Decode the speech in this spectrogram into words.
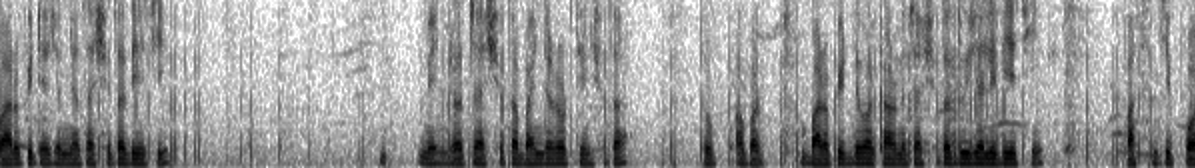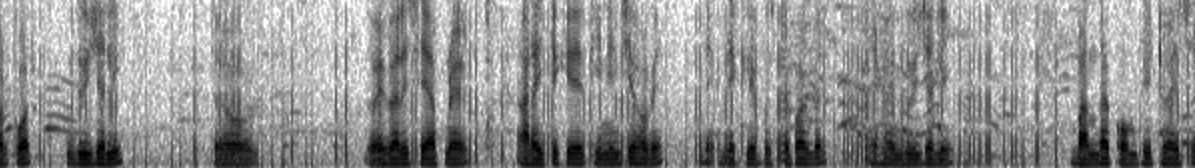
বারো ফিটের জন্য চার সুতা দিয়েছি। মেইন রোড চার সুতা বাইন্ডার রোড তিন সুতা। তো আবার বারো ফিট দেওয়ার কারণে চার সুতা, দুই জালি দিয়েছি। পাঁচ ইঞ্চি পর পর দুই জালি। তো এবারে সে আপনার আড়াই থেকে তিন ইঞ্চি হবে। দেখলে বুঝতে পারবেন। এখানে দুই জালি বান্দা কমপ্লিট হয়েছে।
